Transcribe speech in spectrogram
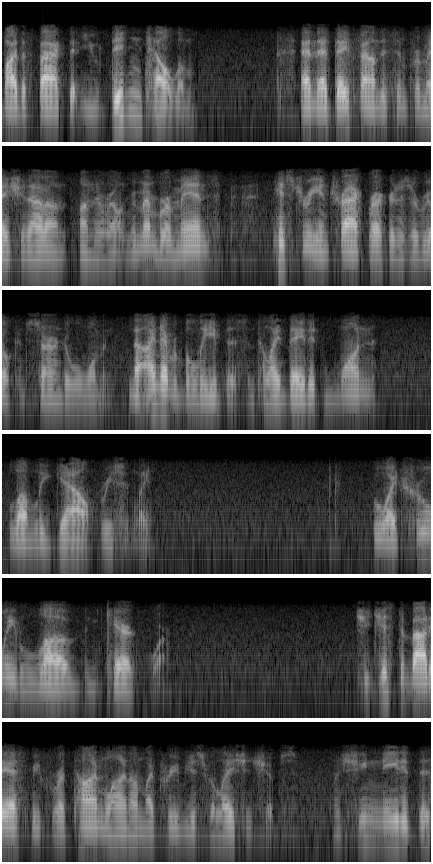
by the fact that you didn't tell them and that they found this information out on, on their own. Remember, a man's history and track record is a real concern to a woman. Now, I never believed this until I dated one lovely gal recently who I truly loved and cared for. She just about asked me for a timeline on my previous relationships. And she needed this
